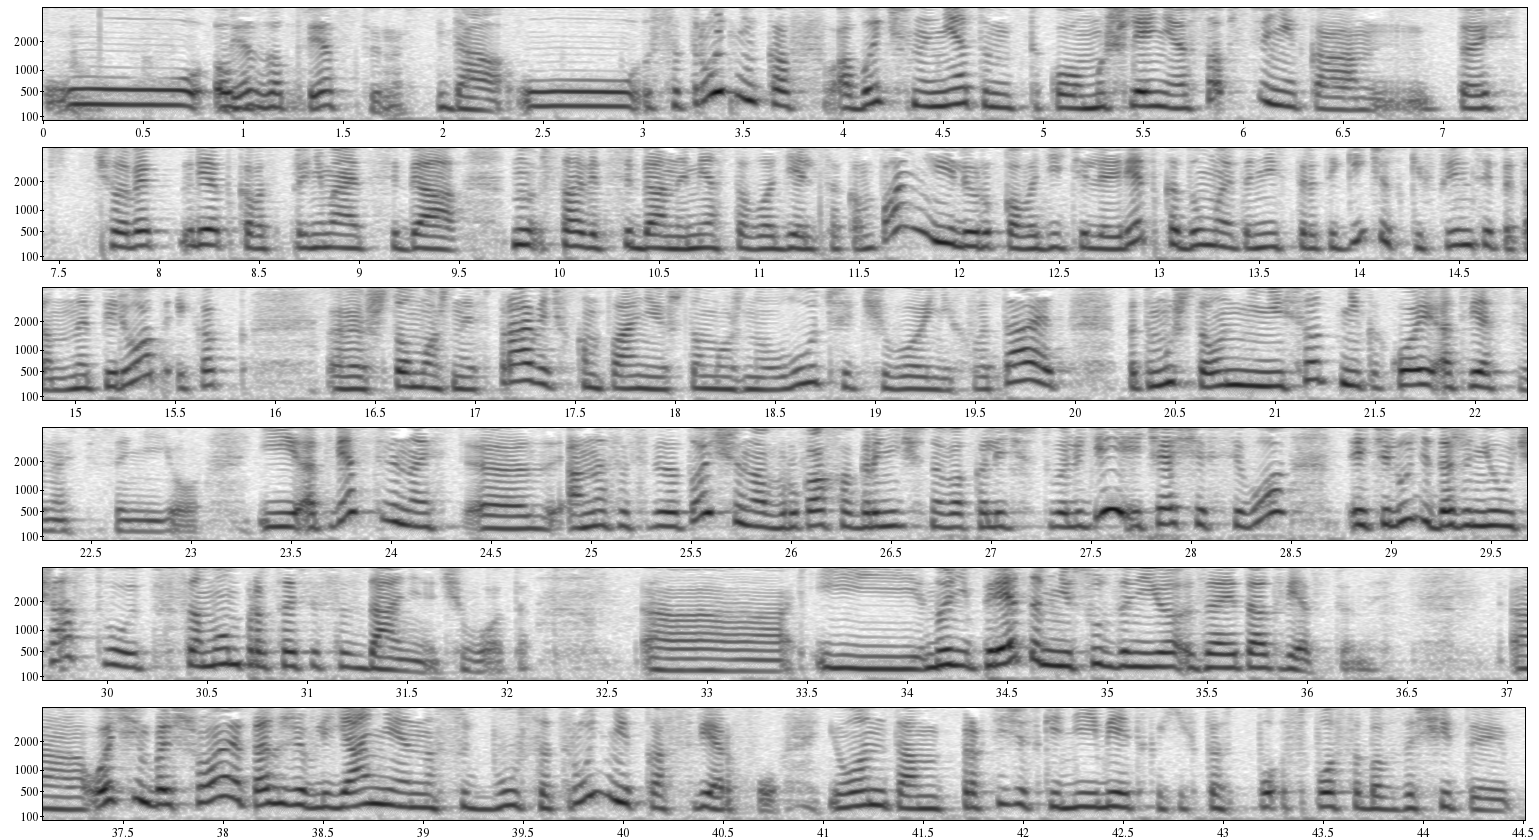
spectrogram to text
у... Безответственность. Да, у сотрудников обычно нет такого мышления собственника, то есть человек редко воспринимает себя, ну, ставит себя на место владельца компании или руководителя, редко думает о ней стратегически, в принципе, там, наперед, и как, э, что можно исправить в компании, что можно улучшить, чего ей не хватает, потому что он не несет никакой ответственности за нее. И ответственность, э, она сосредоточена в руках ограниченного количества людей, и чаще всего эти люди даже не участвуют в самом процессе создания чего-то. Uh, и, но при этом несут за нее за это ответственность. А, очень большое также влияние на судьбу сотрудника сверху, и он там практически не имеет каких-то способов защиты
